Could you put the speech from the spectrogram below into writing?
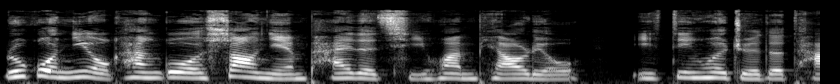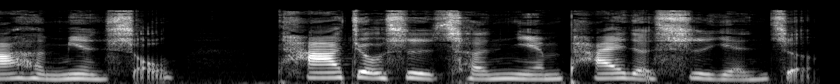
如果你有看过少年拍的奇幻漂流，一定会觉得他很面熟，他就是成年拍的饰演者。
